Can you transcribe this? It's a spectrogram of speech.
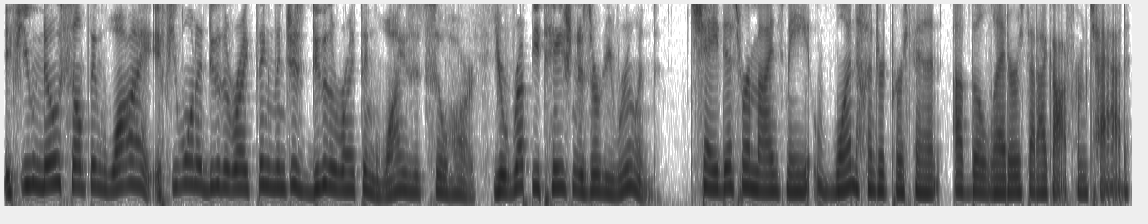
if you know something, why? If you want to do the right thing, then just do the right thing. Why is it so hard? Your reputation is already ruined. Shay, this reminds me 100% of the letters that I got from Chad.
